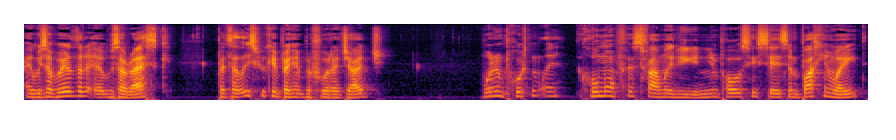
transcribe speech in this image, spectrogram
I was aware that it was a risk, but at least we could bring it before a judge. More importantly, the Home Office family reunion policy says in black and white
